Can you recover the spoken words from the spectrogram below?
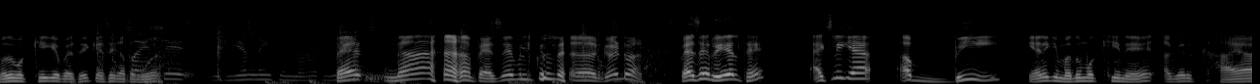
मधुमक्खी के पैसे कैसे खत्म हुए? रियल नहीं थे ना रियल पै, ना पैसे बिल्कुल गुड वन पैसे रियल थे। एक्चुअली क्या अब बी यानी कि मधुमक्खी ने अगर खाया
